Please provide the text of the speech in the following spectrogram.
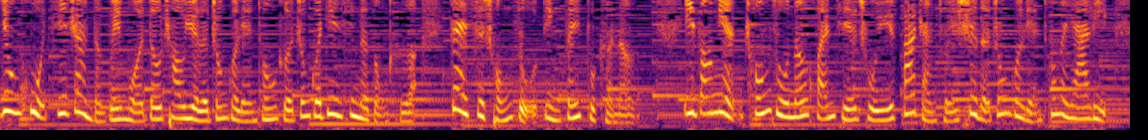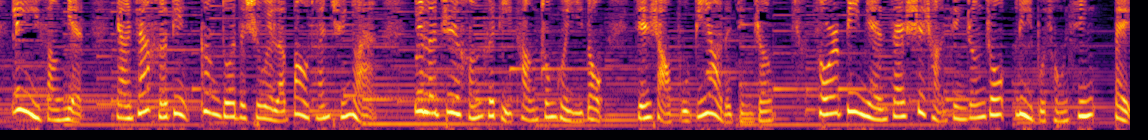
用户、基站等规模都超越了中国联通和中国电信的总和，再次重组并非不可能。一方面，重组能缓解处于发展颓势的中国联通的压力；另一方面，两家合并更多的是为了抱团取暖，为了制衡和抵抗中国移动，减少不必要的竞争，从而避免在市场竞争中力不从心，被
